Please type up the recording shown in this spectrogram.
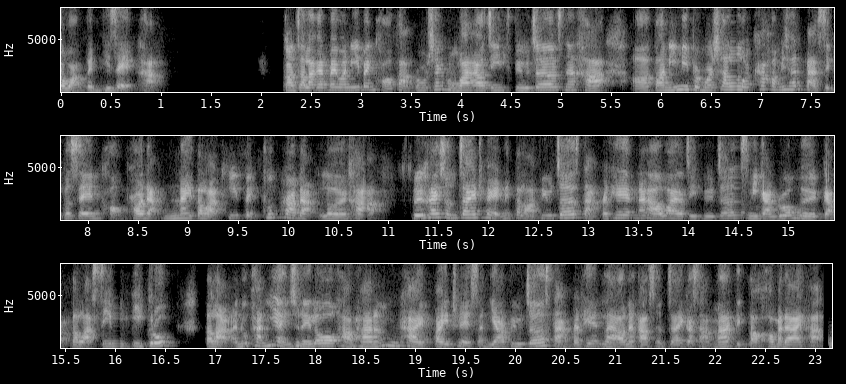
ระวังเป็นพิเศษค่ะ ก่อนจะลากันไปวันนี้เป็นขอฝากโปรโมชั่นของ YLG Futures นะคะอ่อตอนนี้มีโปรโมชั่นลดค่าคอมมิชชั่น 80%ของ Product ในตลาดที่เฟกทุก Product เลยค่ะหรือใครสนใจเทรดในตลาดฟิวเจอร์สต่างประเทศนะคะ YLG Futures มีการร่วมมือกับตลาด CME Group ตลาดอนุพันธ์ที่ใหญ่ที่สุดในโลกค่ะ พานักลงทุนไทยไปเทรดสัญญาฟิวเจอร์สต่างประเทศแล้วนะคะ สนใจก็สามารถติดต่อเข้ามาได้ค่ะ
